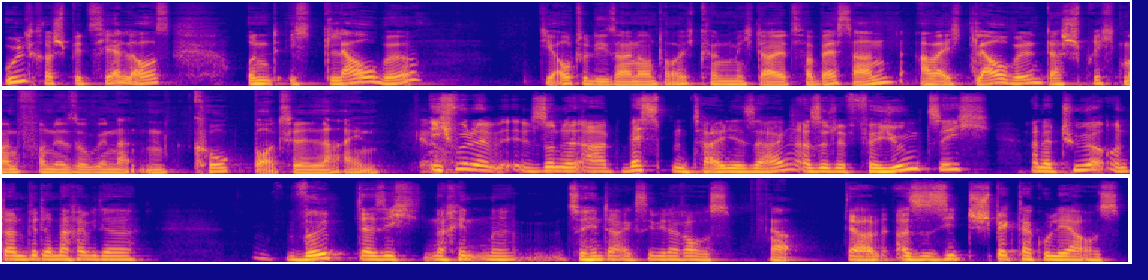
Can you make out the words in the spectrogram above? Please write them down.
ultra speziell aus. Und ich glaube, die Autodesigner unter euch können mich da jetzt verbessern, aber ich glaube, da spricht man von der sogenannten Coke Bottle Line. Ich würde so eine Art Wespentaille sagen. Also der verjüngt sich an der Tür und dann wird er nachher wieder, wölbt er sich nach hinten zur Hinterachse wieder raus. Ja. Ja, also sieht spektakulär aus.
